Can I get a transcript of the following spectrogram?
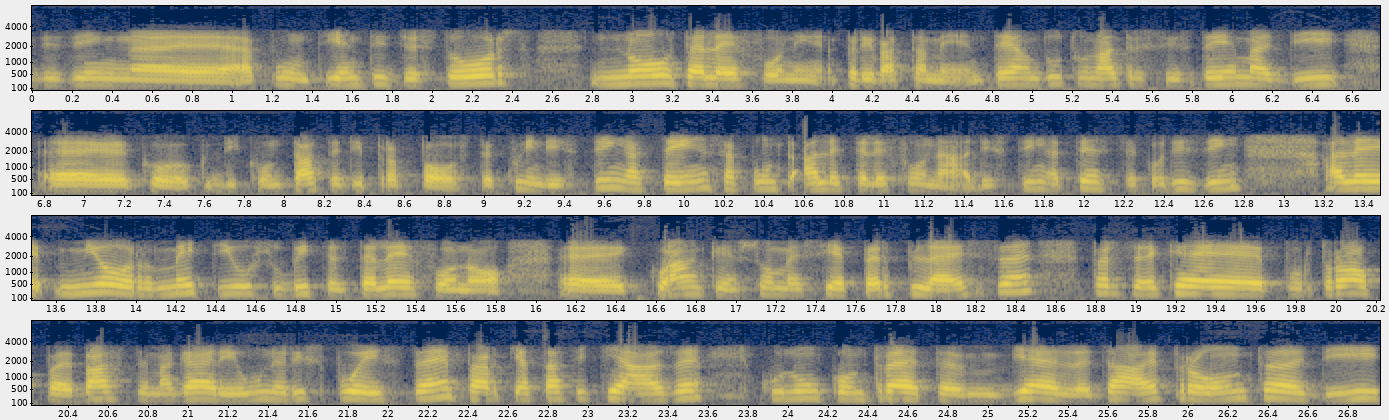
disin, eh, appunto, enti gestori non telefoni privatamente, hanno tutto un altro sistema di, eh, co- di contatti e di proposte, quindi sting attenti appunto alle telefonate, sting attenti così alle miglior metti io subito il telefono eh, anche insomma si è perplesse perché purtroppo basta magari una risposta per chiattati chiase con un contratto biel già è pronto di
